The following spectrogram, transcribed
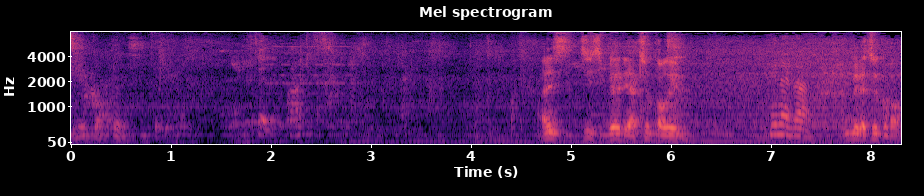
里你广分是这个。啊，你是要掠出国的，你来个，你要掠出国，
